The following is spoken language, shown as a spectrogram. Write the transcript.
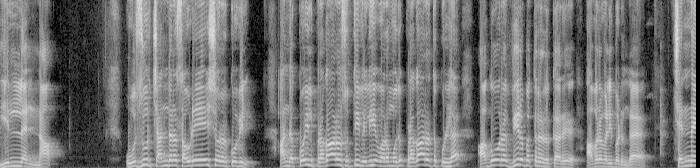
இல்லைன்னா ஒசூர் சந்திர சௌடேஸ்வரர் கோவில் அந்த கோயில் பிரகாரம் சுற்றி வெளியே வரும்போது பிரகாரத்துக்குள்ள அகோர வீரபத்திரர் இருக்கார். அவரை வழிபடுங்க. சென்னை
